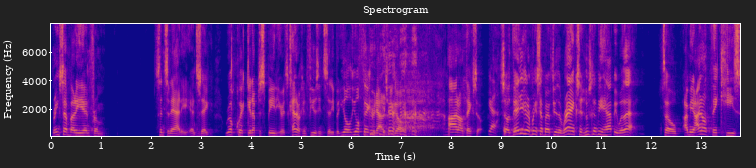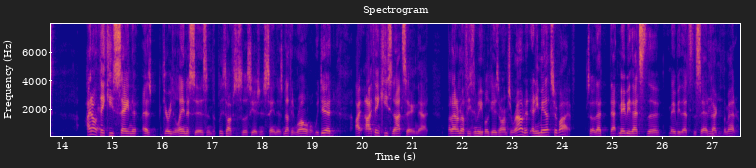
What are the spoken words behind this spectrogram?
bring somebody in from Cincinnati and say, real quick, get up to speed here. It's kind of a confusing city, but you'll, you'll figure it out as we go. I don't think so. Yeah. So then you're going to bring somebody up through the ranks, and who's going to be happy with that? So, I mean, I don't think he's, I don't think he's saying that, as Gary Delagnes is, and the Police Officers Association is saying there's nothing wrong with what we did. I, I think he's not saying that. But I don't know if he's going to be able to get his arms around it, and he may not survive. So that, that maybe that's the maybe that's the sad fact mm-hmm. of the matter.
